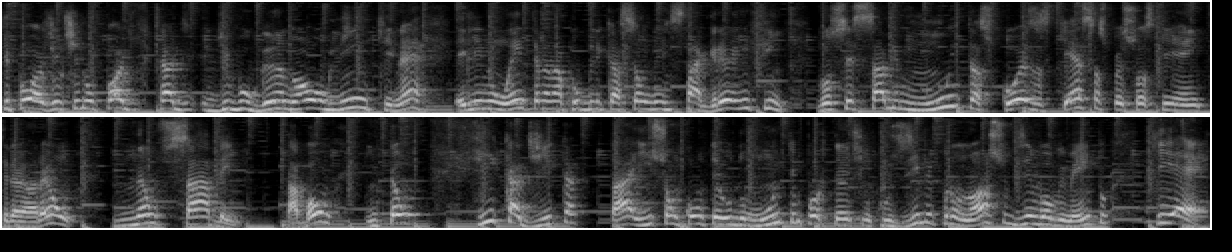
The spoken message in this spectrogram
que, pô, a gente não pode ficar divulgando ó, o link, né? Ele não entra na publicação do Instagram, enfim, você sabe muitas coisas que essas pessoas que entrarão não sabem tá bom? Então fica a dica, tá? Isso é um conteúdo muito importante, inclusive para o nosso desenvolvimento, que é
